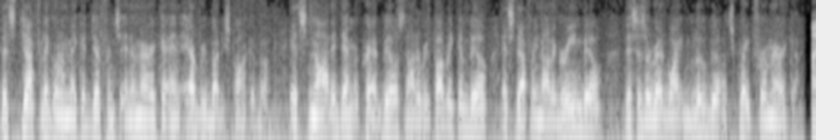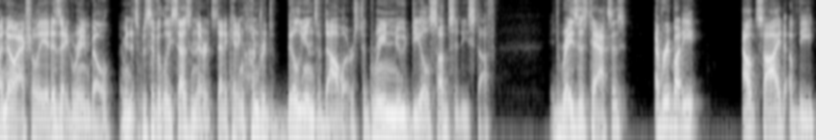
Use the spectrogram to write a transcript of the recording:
that's definitely going to make a difference in America and everybody's pocketbook. It's not a Democrat bill. It's not a Republican bill. It's definitely not a green bill. This is a red, white, and blue bill. It's great for America. Uh, no, actually, it is a green bill. I mean, it specifically says in there it's dedicating hundreds of billions of dollars to Green New Deal subsidy stuff. It raises taxes. Everybody outside of the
